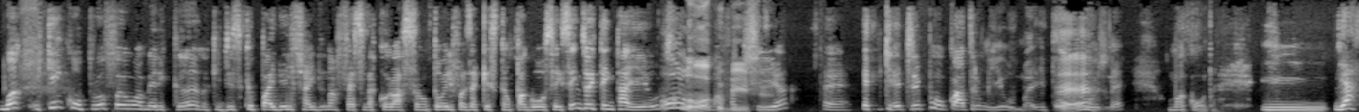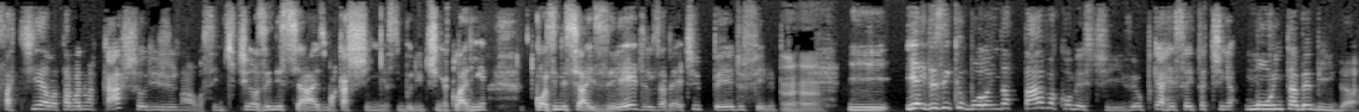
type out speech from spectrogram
Uma, e quem comprou foi um americano que disse que o pai dele tinha ido na festa da coroação, então ele fazia questão, pagou 680 euros. Ô, louco, bicho. É, que é tipo 4 mil, mas é. hoje, né? Uma conta. E, e a fatia, ela tava numa caixa original, assim, que tinha as iniciais, uma caixinha, assim, bonitinha, clarinha, com as iniciais E de Elizabeth e P de Philip. Né? Uhum. E, e aí dizem que o bolo ainda tava comestível, porque a receita tinha muita bebida.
